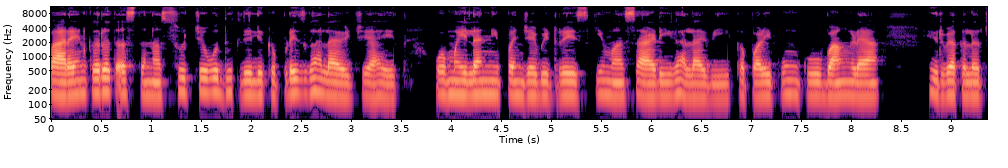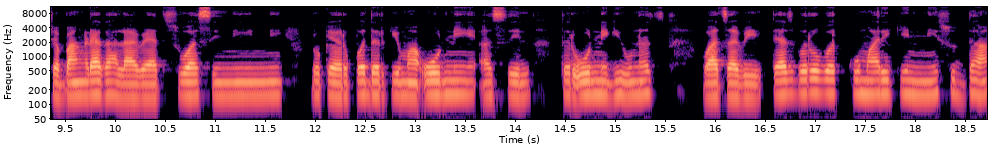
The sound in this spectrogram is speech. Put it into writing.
पारायण करत असताना स्वच्छ व धुतलेले कपडेच घालायचे आहेत व महिलांनी पंजाबी ड्रेस किंवा साडी घालावी कपाळी कुंकू बांगड्या हिरव्या कलरच्या बांगड्या घालाव्यात सुवासिनींनी डोक्यावर पदर किंवा ओढणी असेल तर ओढणी घेऊनच वाचावे. त्याचबरोबर कुमारिकींनी सुद्धा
